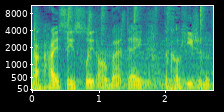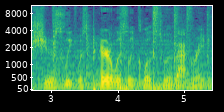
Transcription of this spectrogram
High Seas Fleet on that day, the cohesion of Scheer's fleet was perilously close to evaporating.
